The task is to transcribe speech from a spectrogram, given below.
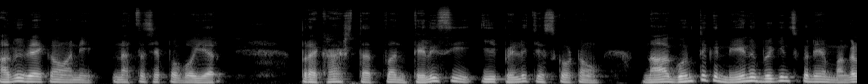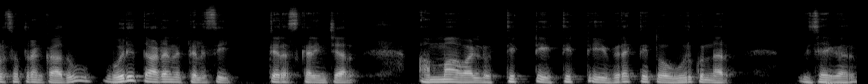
అవివేకం అని నచ్చ చెప్పబోయారు. ప్రకాష్ తత్వం తెలిసి ఈ పెళ్ళి చేసుకోవటం నా గొంతుకి నేను బిగించుకునే మంగళసూత్రం కాదు ఊరి తాడని తెలిసి తిరస్కరించాను అమ్మ వాళ్ళు తిట్టి తిట్టి విరక్తితో ఊరుకున్నారు. విజయ్ గారు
